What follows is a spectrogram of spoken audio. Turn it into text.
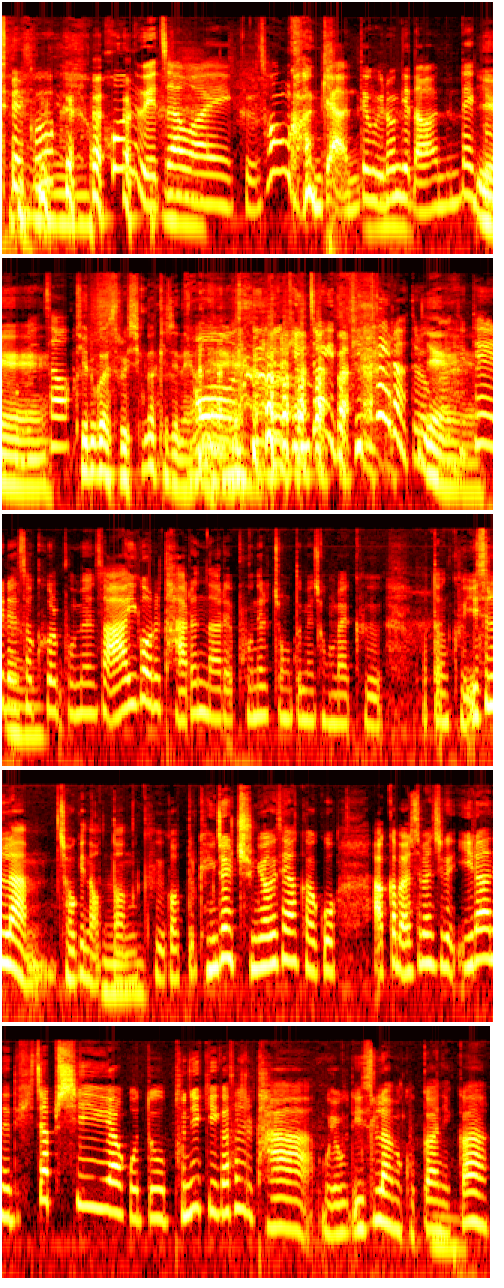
되고 혼 외자와의 그 성관계 안 되고 이런 게 나왔는데 그걸 예. 보면서 뒤로 갈수록 심각해지네요. 어, 네. 그 굉장히 디테일하더라고요. 예. 디테일해서 그걸 보면서 아 이거를 다른 나라에 보낼 정도면 정말 그 어떤 그 이슬람적인 어떤 음. 그것들 을 굉장히 중요하게 생각하고 아까 말씀하신 그 이란에도 히잡 시하고도 분위기가 사실 다뭐 여기도 이슬람 국가니까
